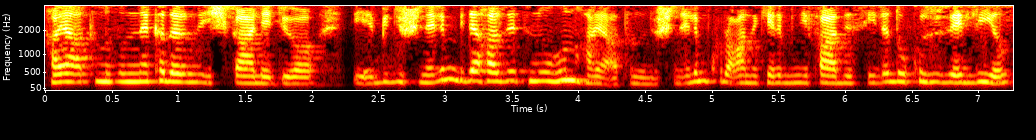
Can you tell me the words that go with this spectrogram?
hayatımızın ne kadarını işgal ediyor diye bir düşünelim. Bir de Hazreti Nuh'un hayatını düşünelim. Kur'an-ı Kerim'in ifadesiyle 950 yıl.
